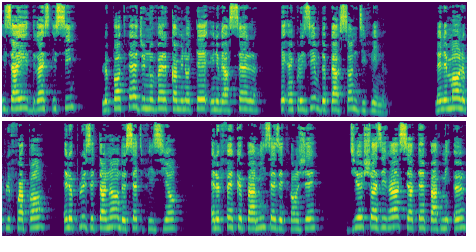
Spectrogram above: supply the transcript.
Isaïe dresse ici le portrait d'une nouvelle communauté universelle et inclusive de personnes divines. L'élément le plus frappant et le plus étonnant de cette vision est le fait que parmi ces étrangers, Dieu choisira certains parmi eux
